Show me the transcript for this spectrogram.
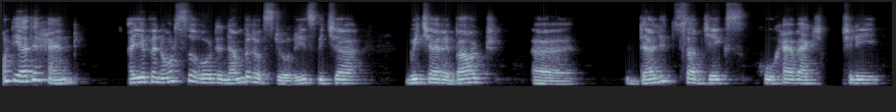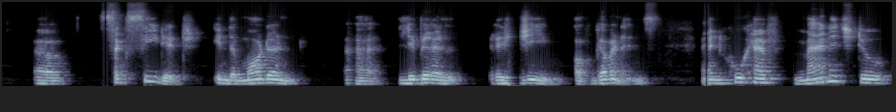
On the other hand, Ayyappan also wrote a number of stories which are which are about uh, Dalit subjects who have actually uh, succeeded in the modern uh, liberal regime of governance and who have managed to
